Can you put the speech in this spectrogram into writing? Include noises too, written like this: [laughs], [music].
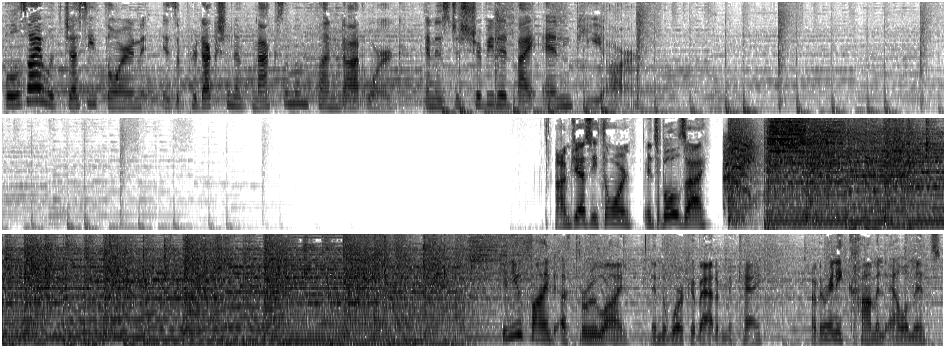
Bullseye with Jesse Thorne is a production of MaximumFun.org and is distributed by NPR. I'm Jesse Thorne. It's Bullseye. Can you find a through line in the work of Adam McKay? Are there any common elements?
